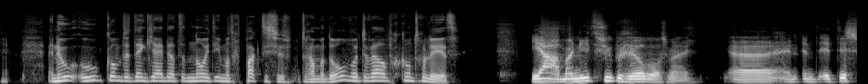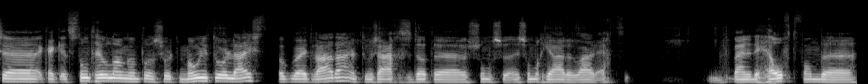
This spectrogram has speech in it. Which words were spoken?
Ja. En hoe, hoe komt het, denk jij, dat er nooit iemand gepakt is op tramadol? Wordt er wel op gecontroleerd? Ja, maar niet superveel volgens mij. Uh, en, en, het is, uh, kijk, het stond heel lang op een soort monitorlijst, ook bij het WADA. En toen zagen ze dat uh, soms, in sommige jaren waren echt bijna de helft van de,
